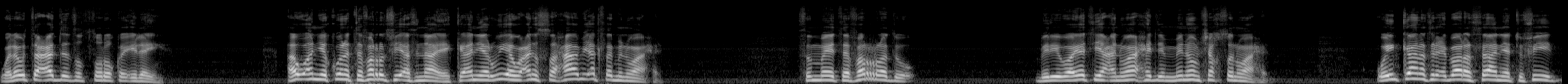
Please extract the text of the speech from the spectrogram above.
ولو تعددت الطرق إليه. أو أن يكون التفرد في أثنائه كأن يرويه عن الصحابي أكثر من واحد. ثم يتفرد بروايته عن واحد منهم شخص واحد. وإن كانت العبارة الثانية تفيد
